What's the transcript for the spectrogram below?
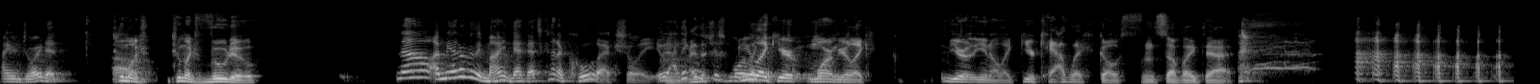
I enjoyed it. Too much, Um, too much voodoo. No, I mean I don't really mind that. That's kind of cool, actually. I Mm, think I it was just more you like, like your more of your like your you know like your Catholic ghosts and stuff like that.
